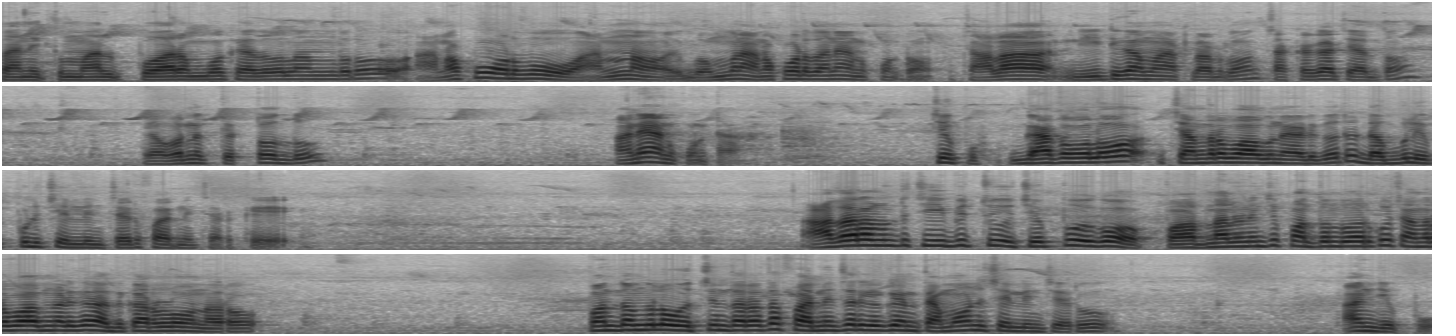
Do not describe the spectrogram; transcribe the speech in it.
పనికి మళ్ళీ పోరంబోకి ఎదవలందరూ అనకూడదు. అన్న బొమ్మను అనకూడదని అనుకుంటాం. చాలా నీట్గా మాట్లాడదాం చక్కగా చేద్దాం. ఎవరిని తిట్టొద్దు అనే అనుకుంటా. చెప్పు. గతంలో చంద్రబాబు నాయుడు గారు డబ్బులు ఎప్పుడు చెల్లించారు ఫర్నిచర్కి? ఆధారాలు ఉంటే చూపించు. చెప్పు ఇగో పద్నాలుగు నుంచి పంతొమ్మిది వరకు చంద్రబాబు నాయుడు గారు అధికారంలో ఉన్నారు. పంతొమ్మిదిలో వచ్చిన తర్వాత ఫర్నిచర్కి ఎంత అమౌంట్ చెల్లించారు అని చెప్పు.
